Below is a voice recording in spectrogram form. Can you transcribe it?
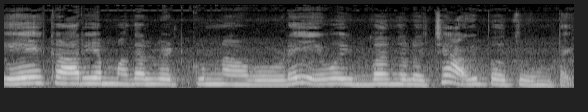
ఏ కార్యం మొదలు పెట్టుకున్నా కూడా ఏవో ఇబ్బందులు వచ్చి ఆగిపోతూ ఉంటాయి.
